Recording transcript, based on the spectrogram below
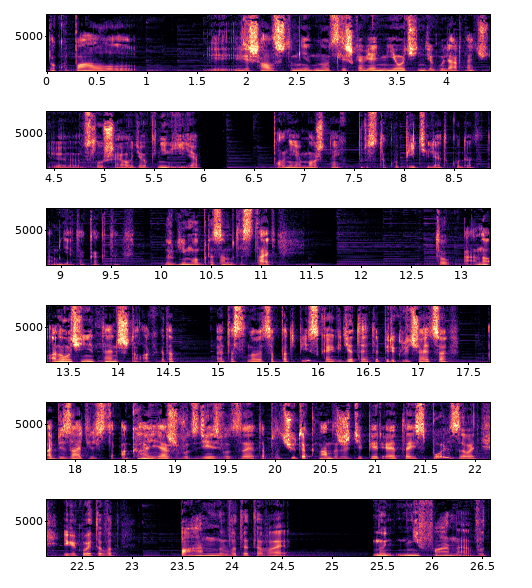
покупал решал, что мне, ну, слишком, я не очень регулярно э, слушаю аудиокниги, я вполне можно их просто купить или откуда-то там где-то как-то другим образом достать, то оно, оно очень intentional. А когда это становится подпиской, где-то это переключается обязательство. Ага, я же вот здесь вот за это плачу, так надо же теперь это использовать. И какой-то вот fun вот этого, ну не fun а, вот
